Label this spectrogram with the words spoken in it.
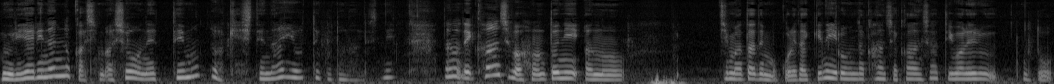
無理やり何のかしましょうねっていうものは決してないよってことなんですね。なので感謝は本当にあの巷でもこれだけねいろんな感謝感謝って言われるのとっ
